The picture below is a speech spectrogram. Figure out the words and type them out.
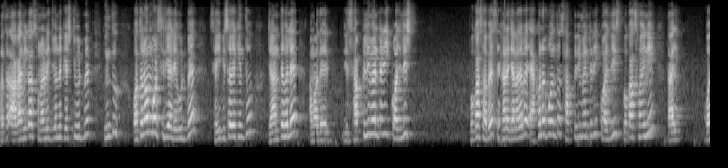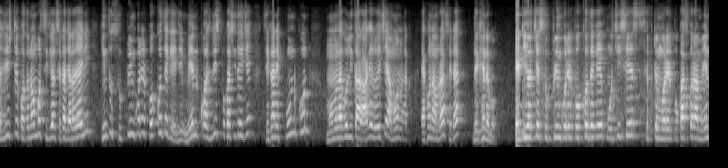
অর্থাৎ আগামীকাল শুনানির জন্য কেসটি উঠবে। কিন্তু কত নম্বর সিরিয়ালে উঠবে, সেই বিষয়ে কিন্তু জানতে হলে আমাদের যে সাপ্লিমেন্টারি কজ লিস্ট প্রকাশ হবে, সেখানে জানা যাবে এখনও পর্যন্ত সাপ্লিমেন্টারি কজ লিস্ট প্রকাশ হয়নি, তাই কজ লিস্টে কত নম্বর সিরিয়াল সেটা জানা যায়নি, কিন্তু সুপ্রিম কোর্টের পক্ষ থেকে যে মেন কজ লিস্ট প্রকাশিত হয়েছে, সেখানে কোন কোন মামলাগুলি তার আগে রয়েছে, এমন এখন আমরা সেটা দেখে নেব। এটি হচ্ছে সুপ্রিম কোর্টের পক্ষ থেকে পঁচিশে সেপ্টেম্বরের প্রকাশ করা মেন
